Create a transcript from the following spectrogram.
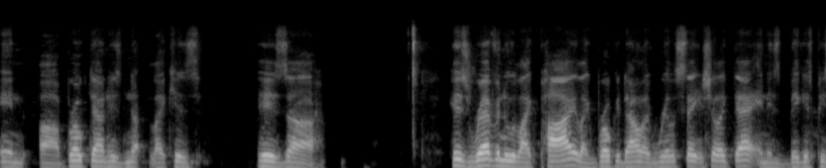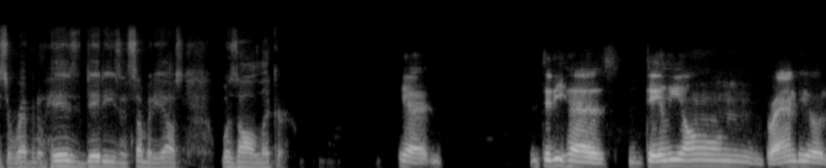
and uh broke down his like his his uh his revenue like pie, like broke it down like real estate and shit like that. And his biggest piece of revenue, his Diddy's and somebody else was all liquor. Yeah. Diddy has DeLeón brandy or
